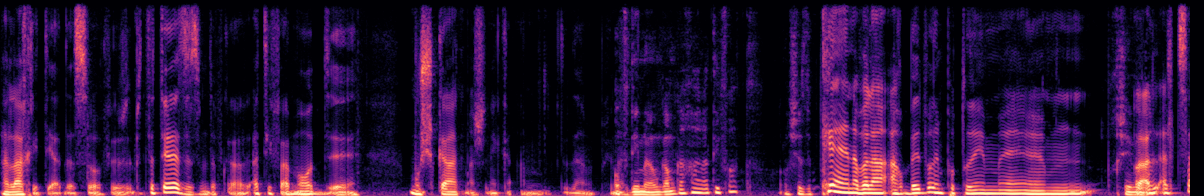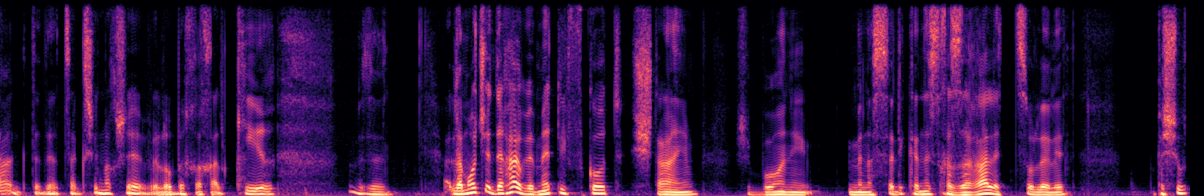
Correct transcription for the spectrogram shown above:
הלך איתי עד הסוף. ואתה תראה את זה, זה דווקא עטיפה מאוד אה, מושקעת, מה שנקרא, אתה יודע. מבחינת... עובדים היום גם ככה על עטיפות? או שזה... כן, אבל הרבה דברים פותרים אה, על, על צג, אתה יודע, צג של מחשב, ולא בהכרח על קיר. וזה... למרות שדרך אגב, באמת לבכות שתיים, שבו אני מנסה להיכנס חזרה לצוללת, פשוט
